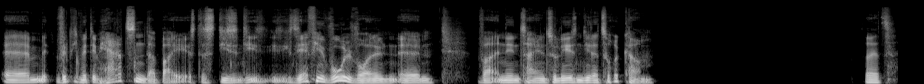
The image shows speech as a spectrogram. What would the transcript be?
äh, mit, wirklich mit dem Herzen dabei ist, dass die, die, die sehr viel Wohlwollen äh, war in den Zeilen zu lesen, die da zurückkamen. So, jetzt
